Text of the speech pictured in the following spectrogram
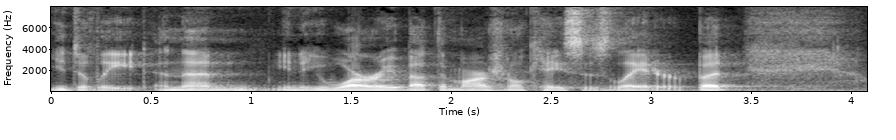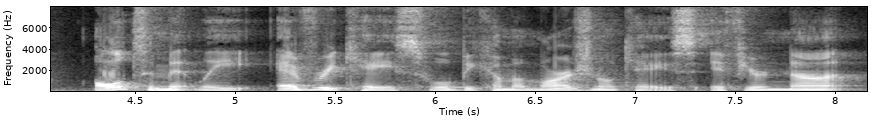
you delete. And then, you know, you worry about the marginal cases later. But ultimately, every case will become a marginal case if you're not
